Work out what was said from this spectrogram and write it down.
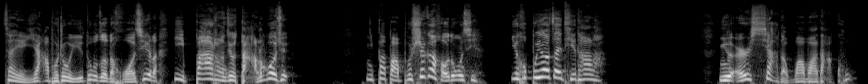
再也压不住一肚子的火气了，一巴掌就打了过去。“你爸爸不是个好东西，以后不要再提他了。”女儿吓得哇哇大哭。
